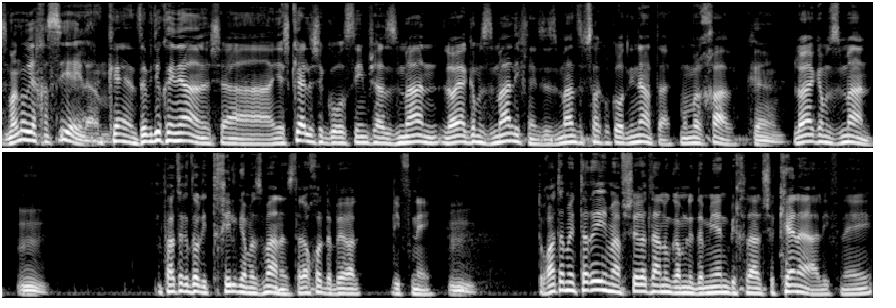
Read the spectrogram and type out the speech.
זמן הוא יחסי, אילם. כן, זה בדיוק העניין, שיש כאלה שגורסים שהזמן, לא היה גם זמן לפני זה, זמן זה בסך הכל קואורדינטה, כמו מרחב. כן. לא היה גם זמן. Mm, מפץ הגדול התחיל גם הזמן, אז אתה לא יכול לדבר על לפני. mm, תורת המיתרים מאפשרת לנו גם לדמיין בכלל שכן היה לפני,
